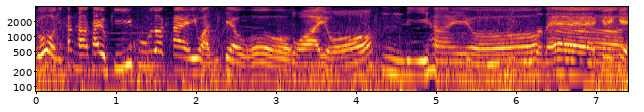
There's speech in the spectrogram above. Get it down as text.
呦，你看他，他有皮肤的，开玩笑哦，帅哦，嗯，厉害哦，是的嘞，可以可以，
